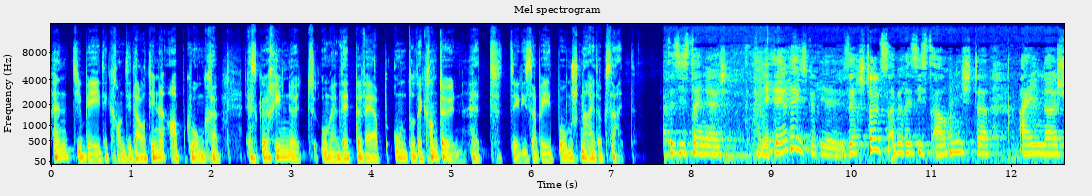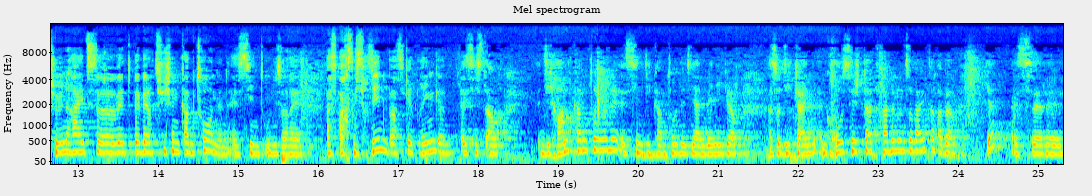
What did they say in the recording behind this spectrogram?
haben die beiden Kandidatinnen abgewunken. Es gehe nicht um einen Wettbewerb unter den Kantonen, hat Elisabeth Baumschneider gesagt. Das ist eine, eine Ehre, ich bin sehr stolz, aber es ist auch nicht äh, ein Schönheitswettbewerb zwischen Kantonen. Es sind unsere, was, was wir sind, was wir bringen. Es ist auch die Randkantone, es sind die Kantone, die ein weniger, also die keine große Stadt haben und so weiter. Aber ja, es wäre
